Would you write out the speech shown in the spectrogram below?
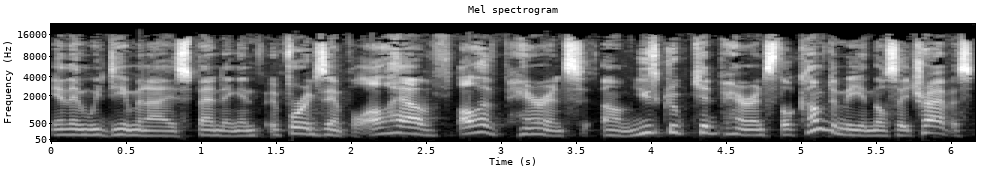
and then we demonize spending. And, and for example, I'll have I'll have parents, um, youth group kid parents, they'll come to me and they'll say, Travis,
